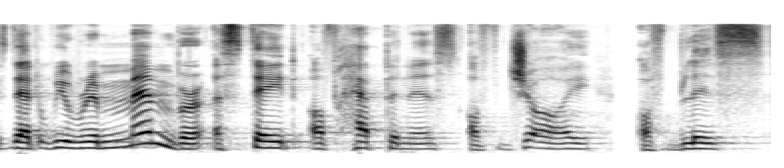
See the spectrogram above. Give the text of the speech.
is that we remember a state of happiness, of joy, of bliss.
